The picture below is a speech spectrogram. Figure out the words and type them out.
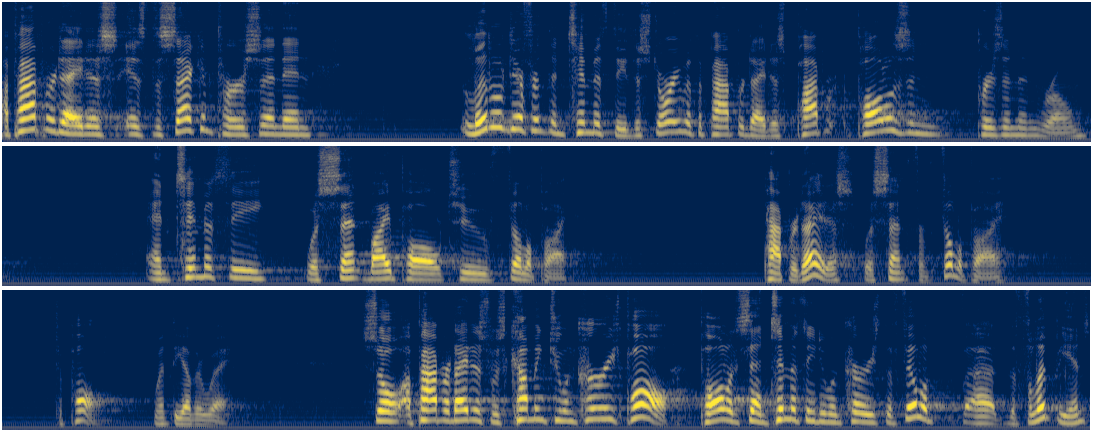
Epaphroditus is the second person, and little different than Timothy. The story with Epaphroditus Paul is in prison in Rome, and Timothy was sent by Paul to Philippi. Epaphroditus was sent from Philippi to Paul, went the other way. So Epaphroditus was coming to encourage Paul. Paul had sent Timothy to encourage the, Philipp, uh, the Philippians,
